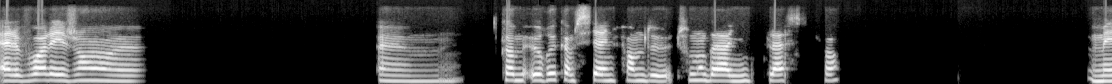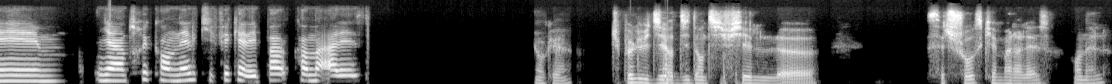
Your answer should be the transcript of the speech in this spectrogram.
elle voit les gens euh, comme heureux, comme s'il y a une forme de tout le monde a une place, tu vois. Mais il y a un truc en elle qui fait qu'elle est pas comme à l'aise. Ok. Tu peux lui dire d'identifier le... cette chose qui est mal à l'aise en elle?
